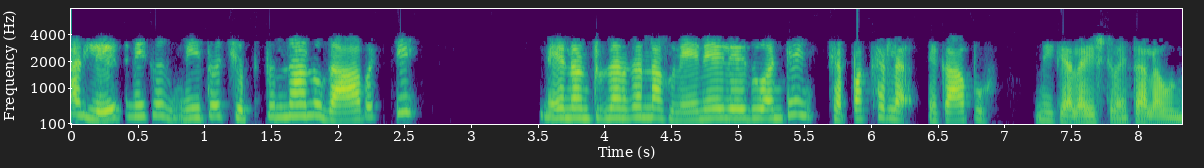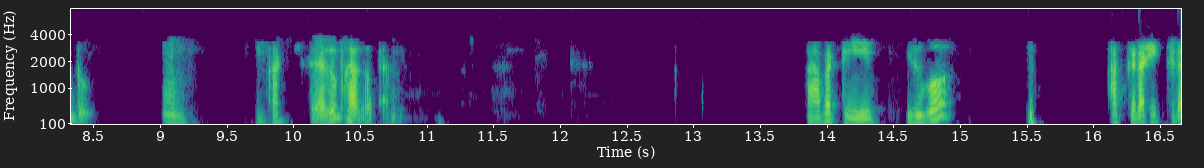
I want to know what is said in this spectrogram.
ఆ లేదు నీకు నీతో చెప్తున్నాను కాబట్టి నేను అంటున్నాను కానీ నాకు నేనే లేదు అంటే చెప్పక్కర్లా. నీకు ఆపు నీకు ఎలా ఇష్టమైతే అలా ఉండు. అంటారు భగవాన్. కాబట్టి ఇదిగో అక్కడ ఇక్కడ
